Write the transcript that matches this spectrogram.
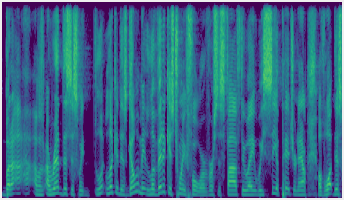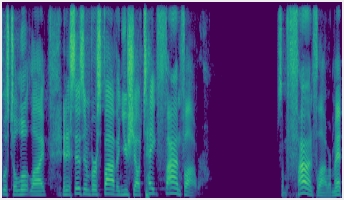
But I, I, was, I read this this week. Look, look at this. Go with me. Leviticus 24 verses 5 through 8. We see a picture now of what this was to look like, and it says in verse 5, "And you shall take fine flour." Some fine flour, man,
